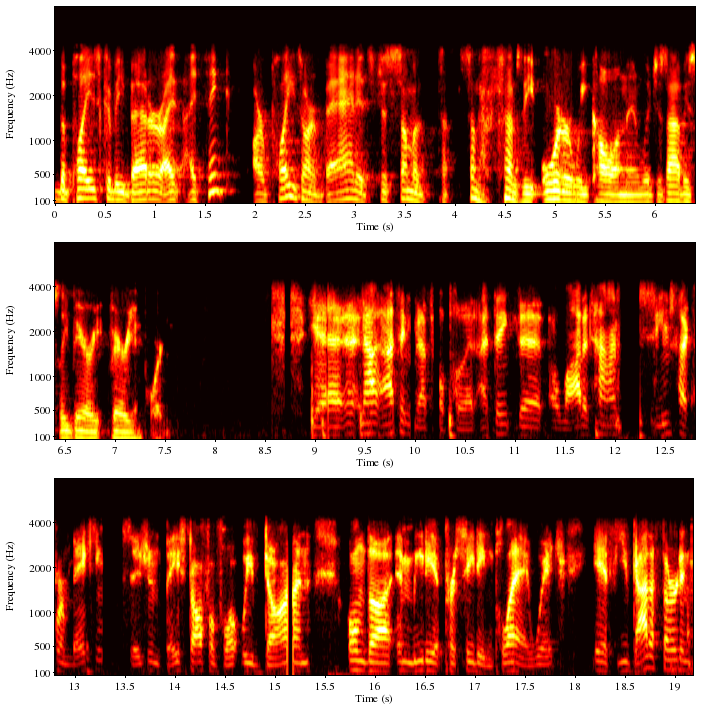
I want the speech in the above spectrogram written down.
the plays could be better. I, I think our plays aren't bad. It's just some of sometimes the order we call them in, which is obviously very very important. Yeah, and I, I think that's well put. I think that a lot of times it seems like we're making decisions based off of what we've done on the immediate preceding play. Which, if you've got a third and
